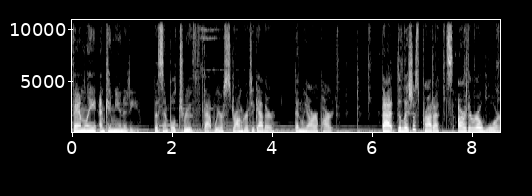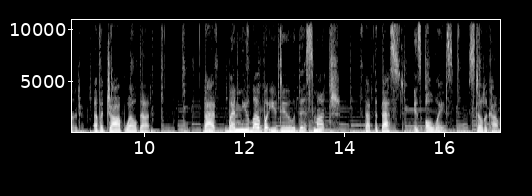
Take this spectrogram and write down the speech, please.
family and community, the simple truth that we're stronger together than we are apart. That delicious products are the reward of a job well done. That when you love what you do this much, that the best is always still to come.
